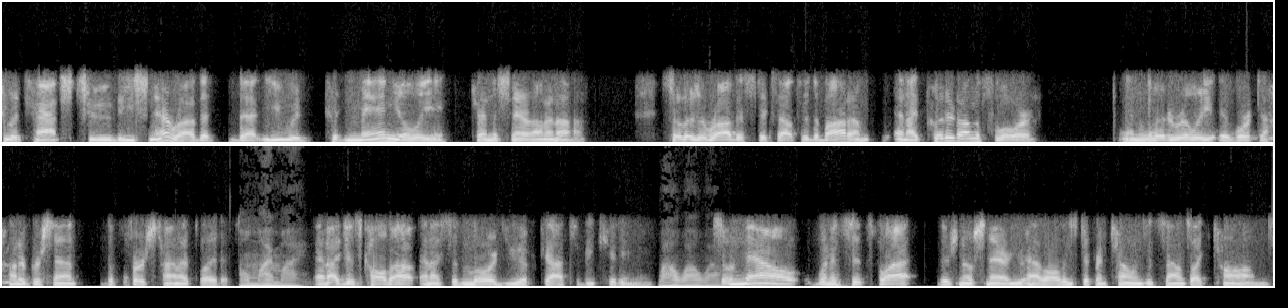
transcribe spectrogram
to attach to the snare rod that that you would could manually turn the snare on and off. So there's a rod that sticks out through the bottom, and I put it on the floor, and literally it worked 100% the first time I played it. Oh my my! And I just called out and I said, Lord, you have got to be kidding me. Wow wow wow! So now when it sits flat, there's no snare. You have all these different tones. It sounds like toms.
